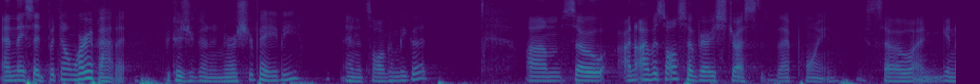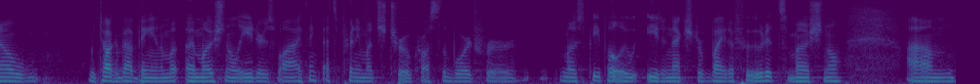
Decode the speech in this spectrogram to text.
And they said, but don't worry about it because you're going to nurse your baby and it's all going to be good. Um, so, and I was also very stressed at that point. So, and, you know, we talk about being emo- emotional eaters. Well, I think that's pretty much true across the board for most people who eat an extra bite of food. It's emotional. Um,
